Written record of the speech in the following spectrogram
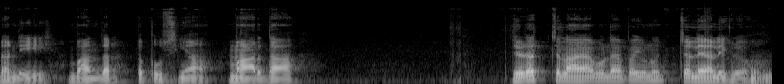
ਡੰਡੀ ਬਾਂਦਰ ਟਪੂਸੀਆਂ ਮਾਰਦਾ, ਜਿਹੜਾ ਚਲਾਇਆ ਬੋਲਿਆ ਭਾਈ ਉਹਨੂੰ ਚੱਲਿਆ ਲਿਖ ਲਿਓ।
